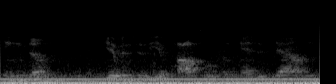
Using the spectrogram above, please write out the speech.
kingdom, given to the apostles and handed down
